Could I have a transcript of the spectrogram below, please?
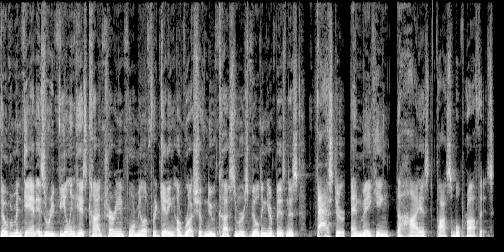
Doberman Dan is revealing his contrarian formula for getting a rush of new customers, building your business faster, and making the highest possible profits.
